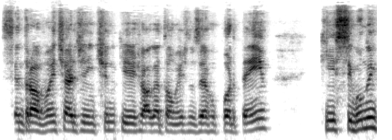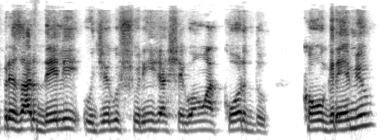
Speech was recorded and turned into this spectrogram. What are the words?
centroavante argentino que joga atualmente no Zerro Portenho, que, segundo o empresário dele, o Diego Churin já chegou a um acordo com o Grêmio,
